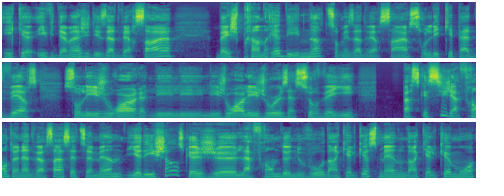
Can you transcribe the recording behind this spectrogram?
et que évidemment j'ai des adversaires, ben, je prendrais des notes sur mes adversaires, sur l'équipe adverse, sur les joueurs, les, les joueurs, les joueuses à surveiller. Parce que si j'affronte un adversaire cette semaine, il y a des chances que je l'affronte de nouveau dans quelques semaines ou dans quelques mois.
